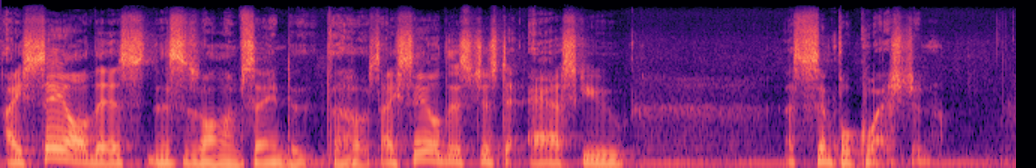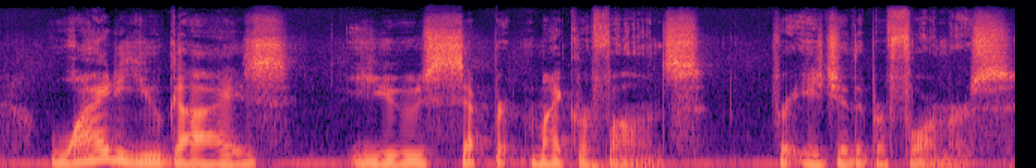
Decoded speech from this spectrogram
I say all this. This is all I'm saying to the host. I say all this just to ask you a simple question. Why do you guys use separate microphones for each of the performers?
